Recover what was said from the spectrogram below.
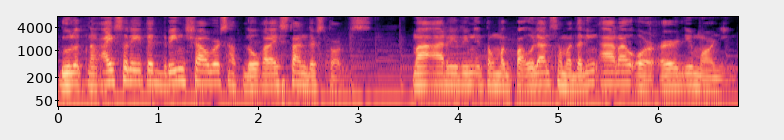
dulot ng isolated rain showers at localized thunderstorms. Maaari rin itong magpaulan sa madaling araw or early morning.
